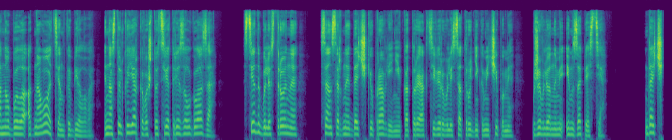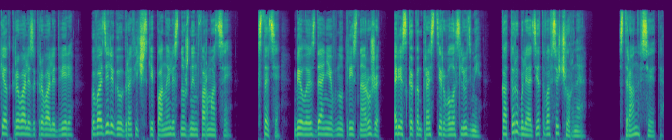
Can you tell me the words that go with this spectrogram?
оно было одного оттенка белого и настолько яркого, что цвет резал глаза. стены были встроены сенсорные датчики управления, которые активировались сотрудниками-чипами, вживленными им в запястье. Датчики открывали-закрывали двери, выводили голографические панели с нужной информацией. Кстати, белое здание внутри и снаружи резко контрастировало с людьми, которые были одеты во все черное. Странно все это.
